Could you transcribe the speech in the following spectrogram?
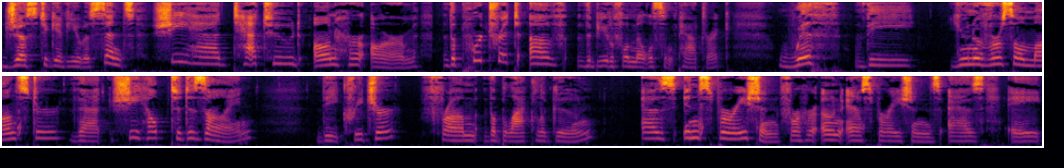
Just to give you a sense, she had tattooed on her arm the portrait of the beautiful Millicent Patrick with the universal monster that she helped to design, the creature from the Black Lagoon, as inspiration for her own aspirations as a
